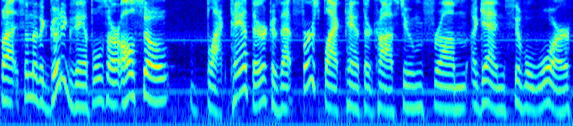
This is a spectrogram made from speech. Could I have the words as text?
But some of the good examples are also Black Panther, because that first Black Panther costume from, again, Civil War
